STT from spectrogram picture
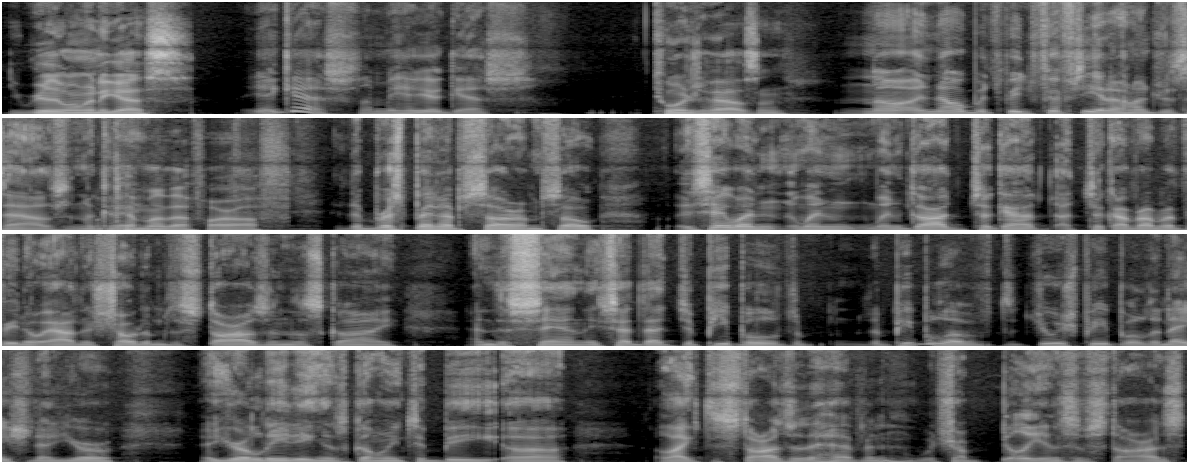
You really want me to guess? Yeah, guess. Let me hear your guess. 200,000. No, no, between fifty and hundred thousand. Okay, Okay, I'm not that far off. the bris ben Absarim. So, you say when when when God took out uh, took Avram Avinu out and showed him the stars in the sky and the sand, he said that the people the, the people of the Jewish people, the nation that you're you're leading, is going to be uh, like the stars of the heaven, which are billions of stars,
